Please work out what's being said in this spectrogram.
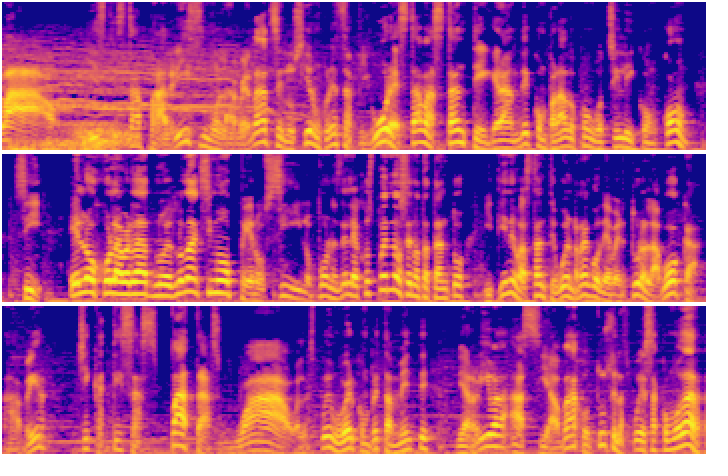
¡Wow! Y es que está padrísimo. La verdad se lucieron con esta figura. Está bastante grande comparado con Godzilla y con Kong. Sí, el ojo la verdad no es lo máximo, pero si lo pones de lejos pues no se nota tanto y tiene bastante buen rango de abertura la boca. A ver, chécate esas patas, wow, las puede mover completamente de arriba hacia abajo, tú se las puedes acomodar.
